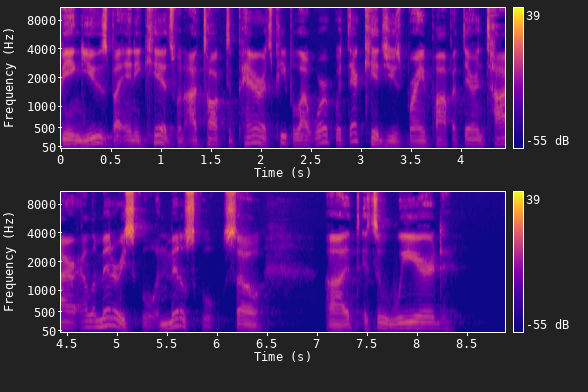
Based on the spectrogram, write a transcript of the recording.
being used by any kids. When I talk to parents, people I work with, their kids use BrainPop at their entire elementary school and middle school. So uh, it, it's a weird,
